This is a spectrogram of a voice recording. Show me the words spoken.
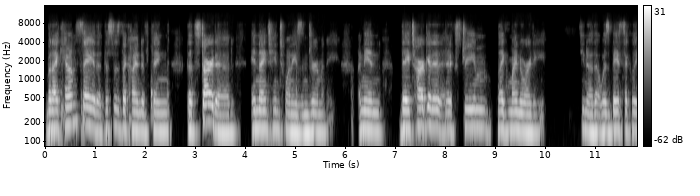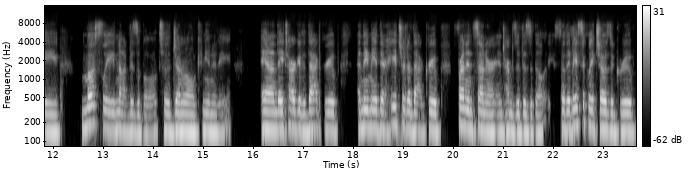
But I can say that this is the kind of thing that started in 1920s in Germany. I mean, they targeted an extreme like minority, you know, that was basically mostly not visible to the general community. And they targeted that group and they made their hatred of that group front and center in terms of visibility. So they basically chose a group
